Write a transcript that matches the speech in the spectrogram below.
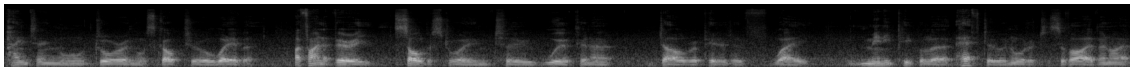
painting or drawing or sculpture or whatever. I find it very soul destroying to work in a dull, repetitive way many people have to in order to survive, and I,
